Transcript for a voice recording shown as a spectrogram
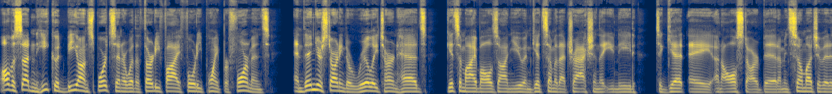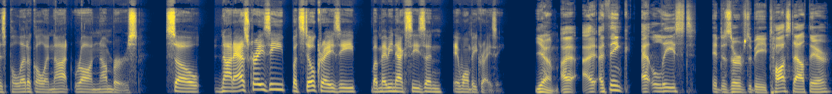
all of a sudden he could be on Sports Center with a 35, 40 point performance. And then you're starting to really turn heads, get some eyeballs on you, and get some of that traction that you need to get a an all star bid. I mean, so much of it is political and not raw numbers. So not as crazy, but still crazy. But maybe next season it won't be crazy. Yeah, I, I, I think at least it deserves to be tossed out there.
